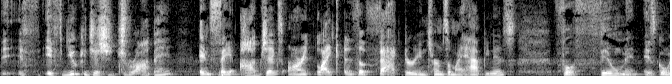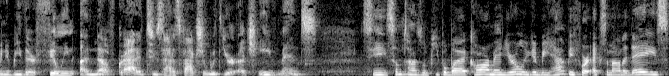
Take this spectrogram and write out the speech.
if if you could just drop it and say objects aren't like the factor in terms of my happiness fulfillment is going to be there. Feeling enough gratitude, satisfaction with your achievements. See, sometimes when people buy a car, man, you're only going to be happy for X amount of days.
